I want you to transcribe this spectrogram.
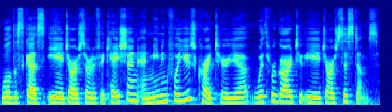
We'll discuss EHR certification and meaningful use criteria with regard to EHR systems.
